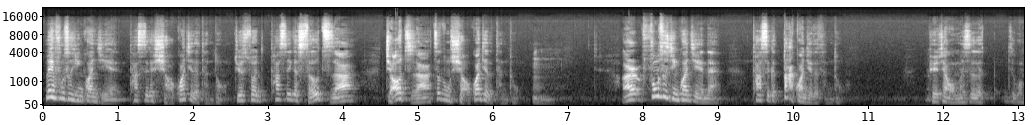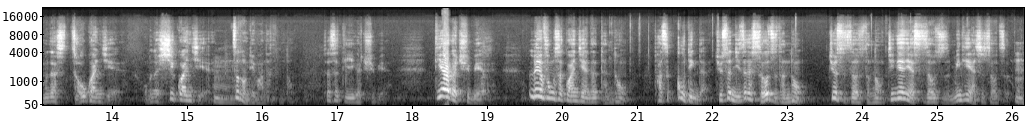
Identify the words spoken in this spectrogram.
类风湿性关节炎它是一个小关节的疼痛，就是说它是一个手指啊、脚趾啊这种小关节的疼痛。嗯。而风湿性关节炎呢，它是一个大关节的疼痛，比如像我们是我们的肘关节、我们的膝关节这种地方的疼痛。这是第一个区别，第二个区别，类风湿关节的疼痛它是固定的，就是你这个手指疼痛就是手指疼痛，今天也是手指，明天也是手指，嗯，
